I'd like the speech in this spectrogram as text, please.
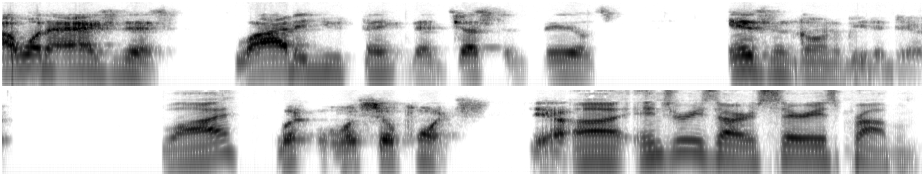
I want to ask this: Why do you think that Justin Fields isn't going to be the dude? Why? What What's your points? Yeah, Uh, injuries are a serious problem,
